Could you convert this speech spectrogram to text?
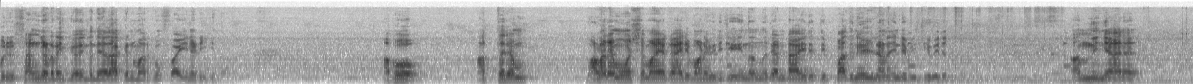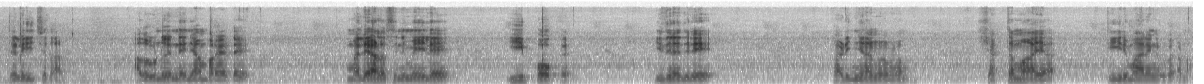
ഒരു സംഘടനയ്ക്കോ അതിന്റെ നേതാക്കന്മാർക്കും ഫൈൻ അടിക്കുന്നത്. അപ്പോൾ അത്തരം വളരെ മോശമായ കാര്യമാണ് ഇവർ ചെയ്യുന്നതെന്ന് രണ്ടായിരത്തി പതിനേഴിലാണ് അതിന്റെ വിധി വരുന്നത്. അന്ന് ഞാൻ തെളിയിച്ചതാണ്. അതുകൊണ്ട് തന്നെ ഞാൻ പറയട്ടെ മലയാള സിനിമയിലെ ഈ പോക്ക് ഇതിനെതിരെ കടിഞ്ഞാണിടണം ശക്തമായ തീരുമാനങ്ങൾ വരണം.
